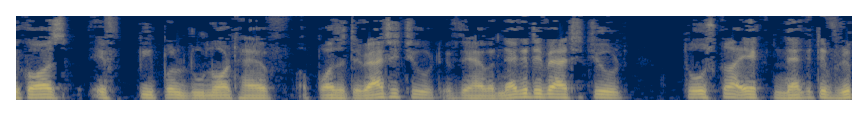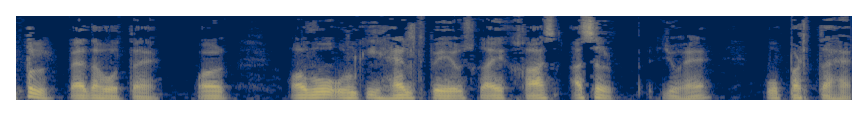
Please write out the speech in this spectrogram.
because if people do not have a positive attitude if they have a negative attitude تو اس کا ایک نیگیٹو ریپل پیدا ہوتا ہے اور اور وہ ان کی ہیلتھ پہ اس کا ایک خاص اثر جو ہے وہ پڑتا ہے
